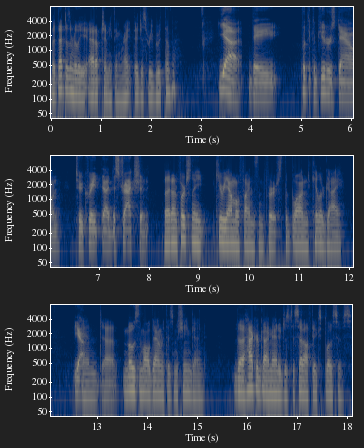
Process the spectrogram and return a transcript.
but that doesn't really add up to anything, right? They just reboot them. Yeah, they put the computers down to create that distraction. But unfortunately, Kiriyama finds them first, the blonde killer guy, Yeah. and uh, mows them all down with his machine gun. The hacker guy manages to set off the explosives,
